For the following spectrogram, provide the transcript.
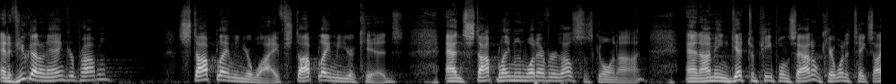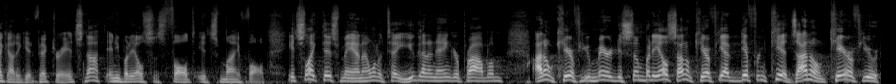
And if you've got an anger problem, stop blaming your wife, stop blaming your kids, and stop blaming whatever else is going on. And I mean, get to people and say, I don't care what it takes, I got to get victory. It's not anybody else's fault, it's my fault. It's like this, man. I want to tell you, you got an anger problem. I don't care if you're married to somebody else, I don't care if you have different kids, I don't care if you're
